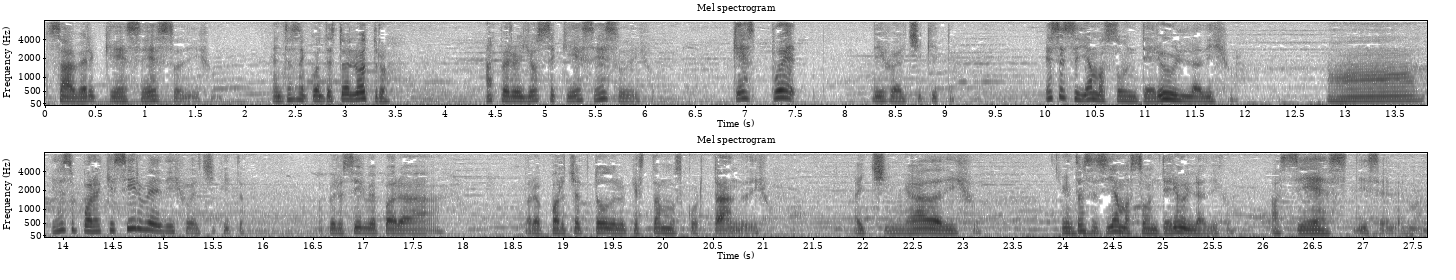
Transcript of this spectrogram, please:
Saber qué es eso, dijo. Entonces contestó el otro. Ah, pero yo sé qué es eso, dijo. ¿Qué es pues? dijo el chiquito. Ese se llama sonterula, dijo. Ah, ¿y eso para qué sirve? dijo el chiquito. Pero sirve para para parchar todo lo que estamos cortando, dijo. Ay, chingada, dijo. Entonces se llama sonterula, dijo. Así es, dice el hermano.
